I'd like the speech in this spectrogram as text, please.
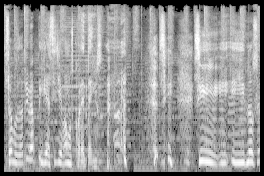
estamos arriba, y así llevamos 40 años. sí, sí, y, no sé,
